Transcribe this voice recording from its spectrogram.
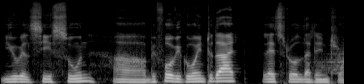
You will see soon. Uh, before we go into that, let's roll that intro.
